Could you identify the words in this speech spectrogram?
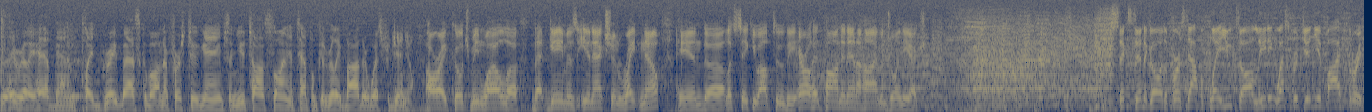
They really have been and played great basketball in their first two games, and Utah slowing in tempo could really bother West Virginia. All right, Coach. Meanwhile, uh, that game is in action right now, and uh, let's take you out to the Arrowhead Pond in Anaheim and join the action. 6-10 to go in the first half of play. Utah leading West Virginia by three.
